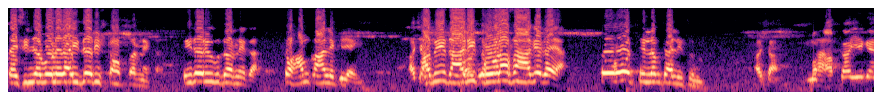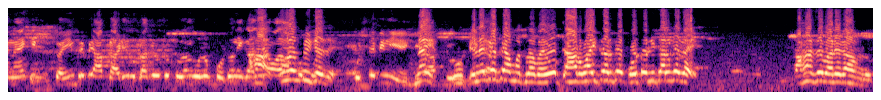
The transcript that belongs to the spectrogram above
पैसेंजर बोलेगा इधर ही स्टॉप करने का इधर ही उतरने का। तो हम कहाँ लेके जाएँगे? अच्छा अभी गाड़ी थोड़ा सा आगे गया तो वो चिल्लम चालीस सुनी। अच्छा। आपका ये कहना है कि कहीं पे भी आप गाड़ी रुकाते हो तो तुरंत वो लोग फ़ोटो निकालते हाँ, हैं और तुरंत पीछे से। पूछते भी नहीं है नहीं पूछने का क्या? मतलब है? वो कार्रवाई करके फ़ोटो निकाल के गए। कहाँ से भरेगा हम लोग?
